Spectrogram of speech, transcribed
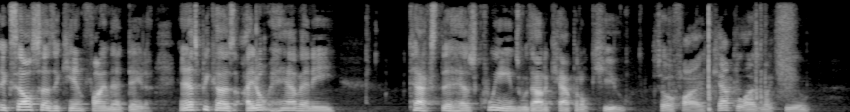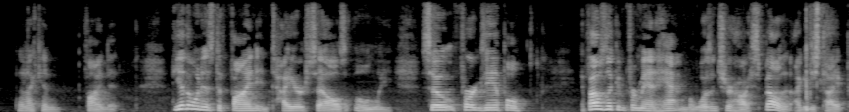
Excel says it can't find that data. And that's because I don't have any text that has queens without a capital Q. So if I capitalize my Q, then I can find it. The other one is to find entire cells only. So for example, if I was looking for Manhattan but wasn't sure how I spelled it, I could just type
